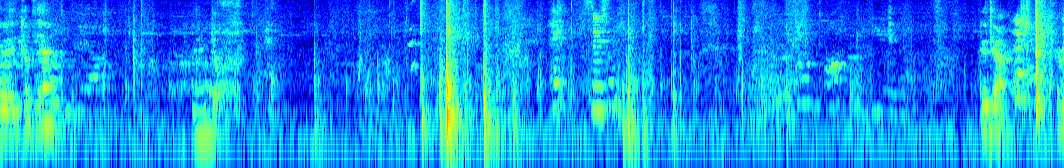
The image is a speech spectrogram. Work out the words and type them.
Ready, cup the head. There you go. Hey, Susan. Good job.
